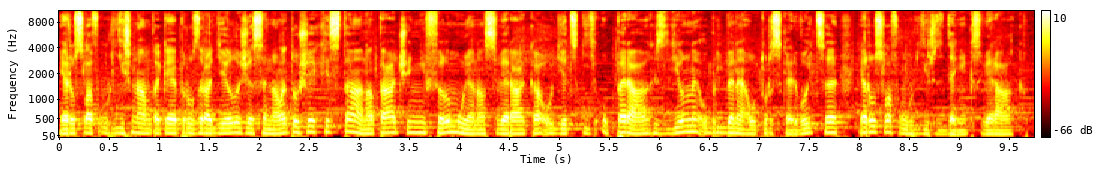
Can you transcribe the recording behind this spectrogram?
Jaroslav Uhlíř nám také prozradil, že se na letošek chystá natáčení filmu Jana Svěráka o dětských operách z dílny oblíbené autorské dvojce Jaroslav Uhlíř Zdeněk Svěrák.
